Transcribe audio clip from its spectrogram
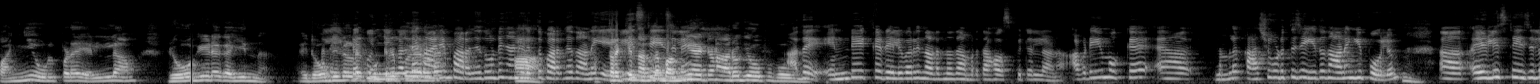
പഞ്ഞി ഉൾപ്പെടെ എല്ലാം രോഗിയുടെ കയ്യിൽ നിന്ന് രോഗികളുടെ കുഞ്ഞുങ്ങളുടെ കാര്യം പറഞ്ഞതുകൊണ്ട് ഞാൻ എടുത്ത് പറഞ്ഞതാണ് അത്രയ്ക്ക് നല്ല ഭംഗിയായിട്ടാണ് ആരോഗ്യവകുപ്പ് പോകുന്നത്. അതെ എന്റെയൊക്കെ ഡെലിവറി നടന്നത് അമൃത ഹോസ്പിറ്റലിലാണ്. അവിടെയും ഒക്കെ നമ്മൾ കാശ് കൊടുത്ത് ചെയ്തതാണെങ്കിൽ പോലും ഏർലി സ്റ്റേജിൽ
